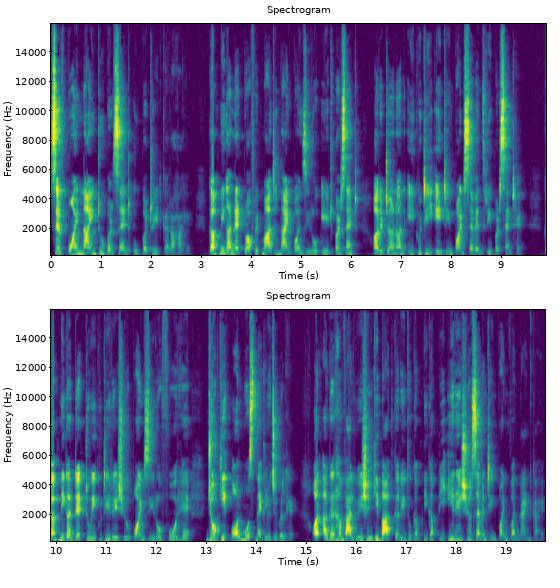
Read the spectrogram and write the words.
सिर्फ़ 0.92 परसेंट ऊपर ट्रेड कर रहा है। कंपनी का नेट प्रॉफिट मार्जिन 9.08 परसेंट और रिटर्न ऑन इक्विटी 18.73 परसेंट है। कंपनी का डेट टू इक्विटी रेशियो 0.04 है, जो कि ऑलमोस्ट नेग्लिजिबल है। और अगर हम वैल्यूएशन की बात करें तो कंपनी का पीई रेशियो 17.19 का है।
